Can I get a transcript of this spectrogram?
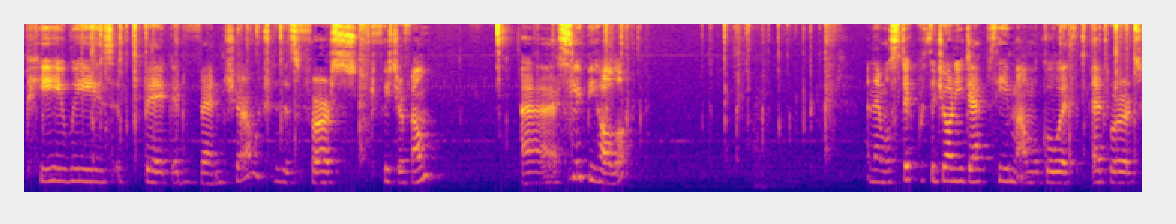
Pee-wee's Big Adventure, which is his first feature film. Uh, Sleepy Hollow. And then we'll stick with the Johnny Depp theme and we'll go with Edward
